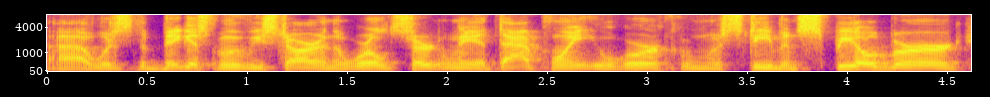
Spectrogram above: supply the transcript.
uh, was the biggest movie star in the world. Certainly at that point, you were working with Steven Spielberg.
